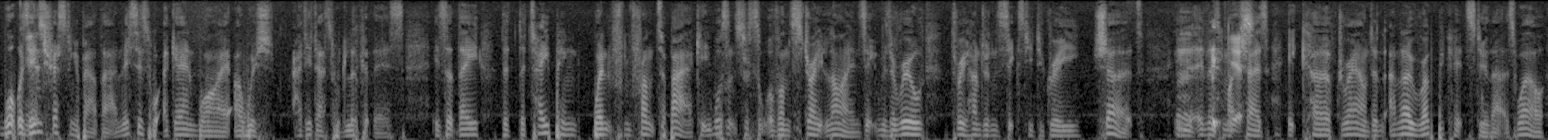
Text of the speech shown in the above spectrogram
What was Yes. interesting about that, and this is again why I wish Adidas would look at this, is that they the, the taping went from front to back. It wasn't just sort of on straight lines. It was a real 360 degree shirt, in, Mm, in as much yes. as it curved round. And I know rugby kits do that as well.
